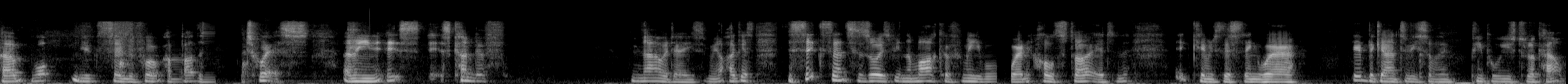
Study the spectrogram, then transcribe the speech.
Um, what you saying before about the twists, I mean, it's it's kind of nowadays. I mean, I guess the Sixth Sense has always been the marker for me when it all started, and it came into this thing where it began to be something people used to look out,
